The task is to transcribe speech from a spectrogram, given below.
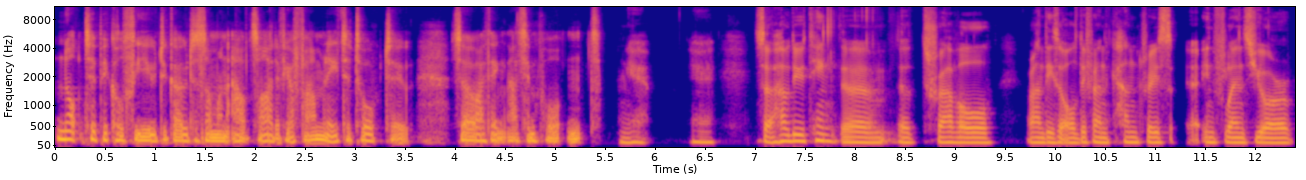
not typical for you to go to someone outside of your family to talk to. So I think that's important. Yeah, yeah. So how do you think the the travel around these all different countries uh, influence your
